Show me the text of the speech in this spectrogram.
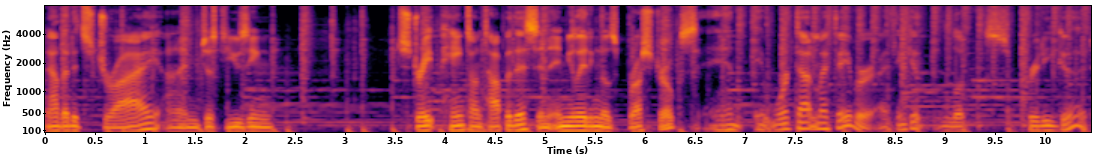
Now that it's dry, I'm just using straight paint on top of this and emulating those brush strokes and it worked out in my favor. I think it looks pretty good.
